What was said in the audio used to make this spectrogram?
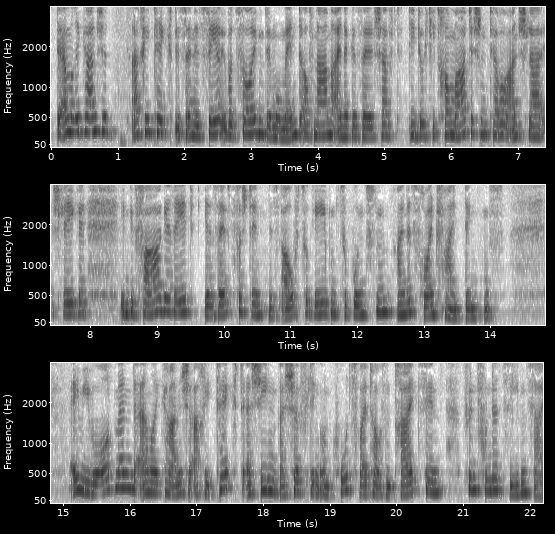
Der amerikanische Architekt ist eine sehr überzeugende Momentaufnahme einer Gesellschaft, die durch die traumatischen Terroranschläge in Gefahr gerät, ihr Selbstverständnis aufzugeben zugunsten eines Freund-Feind-Denkens. Amy Waldman, der amerikanische Architekt, erschienen bei Schöffling und Co. 2013, 507 Seiten.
